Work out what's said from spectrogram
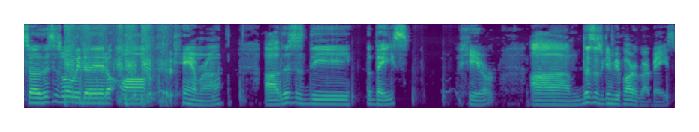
So this is what we did off camera. Uh, this is the the base here. Um, this is going to be part of our base.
